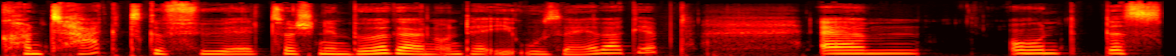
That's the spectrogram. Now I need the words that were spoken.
Kontaktgefühl zwischen den Bürgern und der EU selber gibt. Ähm, und das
